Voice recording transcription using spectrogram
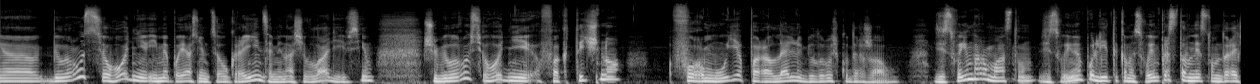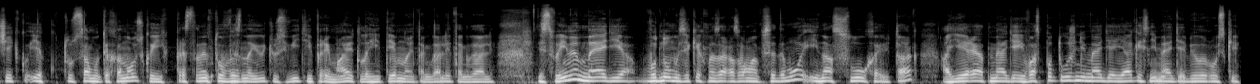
е, Білорусь сьогодні, і ми пояснюємо це українцям, і нашій владі, і всім, що Білорусь сьогодні фактично формує паралельну білоруську державу зі своїм громадством, зі своїми політиками, своїм представництвом. До речі, як ту саму Тихановську, їх представництво визнають у світі, приймають легітимно і так далі. і так далі. Зі своїми медіа, в одному з яких ми зараз з вами сидимо і нас слухають, так? А є ряд медіа, і у вас потужні медіа, якісні медіа білоруські,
